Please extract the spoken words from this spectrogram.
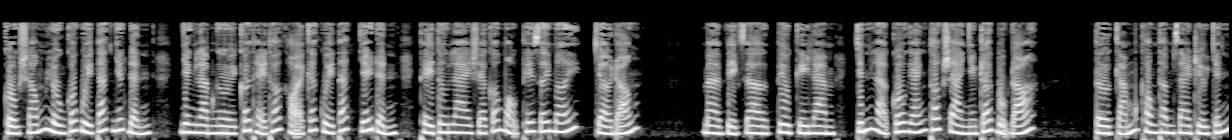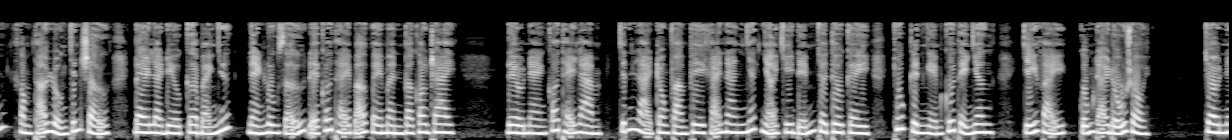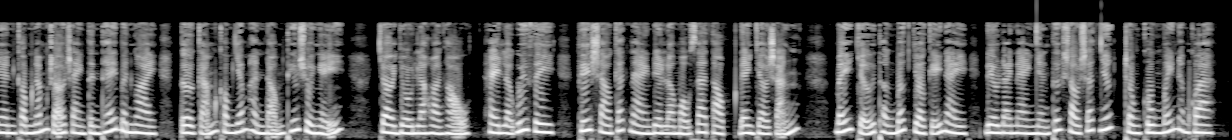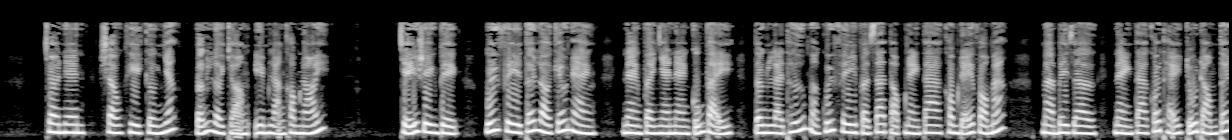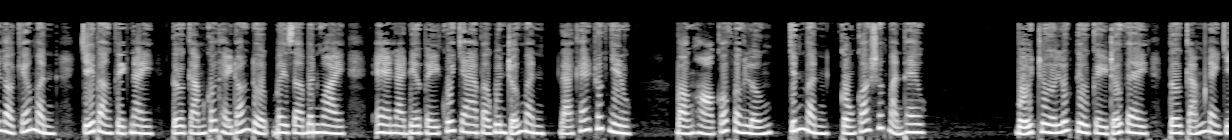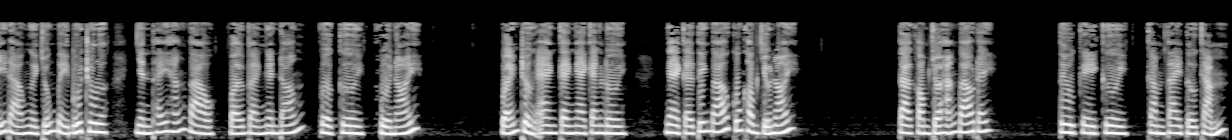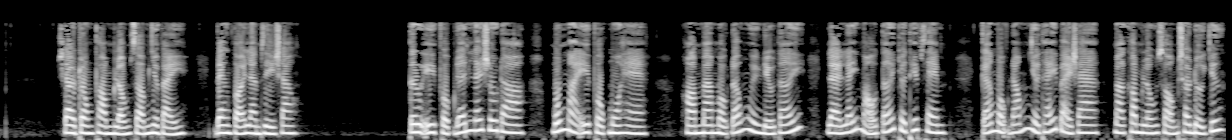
cuộc sống luôn có quy tắc nhất định, nhưng làm người có thể thoát khỏi các quy tắc giới định thì tương lai sẽ có một thế giới mới, chờ đón. Mà việc giờ tiêu kỳ làm chính là cố gắng thoát ra những trói buộc đó. Tự cảm không tham gia triều chính, không thảo luận chính sự, đây là điều cơ bản nhất nàng luôn giữ để có thể bảo vệ mình và con trai. Điều nàng có thể làm chính là trong phạm vi khả năng nhắc nhở chỉ điểm cho tiêu kỳ chút kinh nghiệm của tỷ nhân, chỉ vậy cũng đã đủ rồi cho nên không nắm rõ ràng tình thế bên ngoài, tự cảm không dám hành động thiếu suy nghĩ. Cho dù là hoàng hậu hay là quý phi, phía sau các nàng đều là một gia tộc đang chờ sẵn. Mấy chữ thần bất do kỹ này đều là nàng nhận thức sâu sắc nhất trong cung mấy năm qua. Cho nên, sau khi cân nhắc, vẫn lựa chọn im lặng không nói. Chỉ riêng việc quý phi tới lo kéo nàng nàng và nhà nàng cũng vậy, từng là thứ mà quý phi và gia tộc nàng ta không để vào mắt mà bây giờ, nàng ta có thể chủ động tới lôi kéo mình. Chỉ bằng việc này, tự cảm có thể đoán được bây giờ bên ngoài e là địa vị của cha và huynh trưởng mình đã khác rất nhiều. Bọn họ có phân lượng, chính mình cũng có sức mạnh theo. Buổi trưa lúc tiêu kỳ trở về, tự cảm đang chỉ đạo người chuẩn bị bữa trưa. Nhìn thấy hắn vào, vội vàng nghênh đón, vừa cười, vừa nói. Quảng trường an càng ngày càng lười. Ngay cả tiếng báo cũng không chịu nói ta không cho hắn báo đấy. Tiêu kỳ cười, cầm tay tự cảm. Sao trong phòng lộn xộn như vậy? Đang vội làm gì sao? Tư y phục đến lấy số đo, muốn mà y phục mùa hè. Họ mang một đống nguyên liệu tới, lại lấy mẫu tới cho thiếp xem. Cả một đống như thế bày ra mà không lộn xộn sao được chứ?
